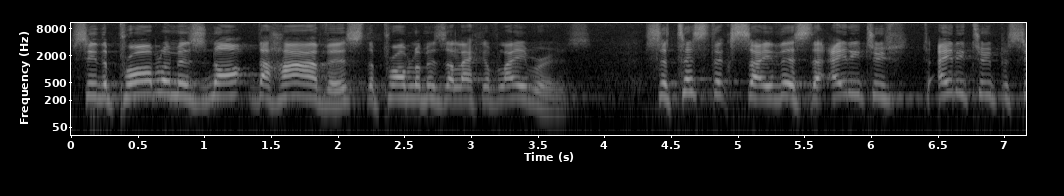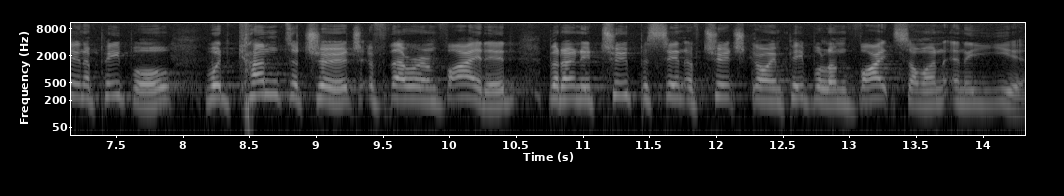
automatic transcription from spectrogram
See, the problem is not the harvest, the problem is the lack of laborers. Statistics say this that 82, 82% of people would come to church if they were invited, but only 2% of church going people invite someone in a year.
